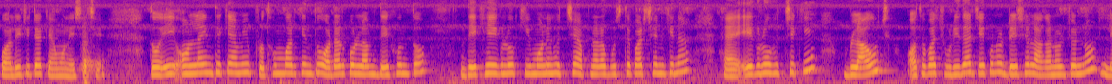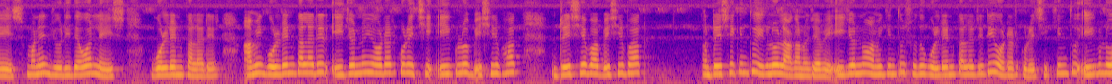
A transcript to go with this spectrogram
কোয়ালিটিটা কেমন এসেছে। তো এই অনলাইন থেকে আমি প্রথমবার কিন্তু অর্ডার করলাম। দেখুন তো, দেখে এগুলো কি মনে হচ্ছে আপনারা বুঝতে পারছেন কি না হ্যাঁ এগুলো হচ্ছে কি, ব্লাউজ অথবা চুড়িদার যে কোনো ড্রেসে লাগানোর জন্য লেস মানে জড়ি দেওয়া লেস, গোল্ডেন কালারের। আমি গোল্ডেন কালারের এই জন্যই অর্ডার করেছি, এইগুলো বেশিরভাগ ড্রেসে বা বেশিরভাগ ড্রেসে কিন্তু এগুলো লাগানো যাবে। এই জন্য আমি কিন্তু শুধু গোল্ডেন কালারেরই অর্ডার করেছি। কিন্তু এইগুলো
